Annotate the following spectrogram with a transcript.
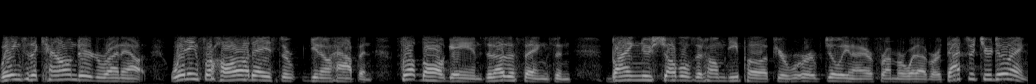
waiting for the calendar to run out waiting for holidays to you know happen football games and other things and buying new shovels at home depot if you're where julie and i are from or whatever. That's what you're doing.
